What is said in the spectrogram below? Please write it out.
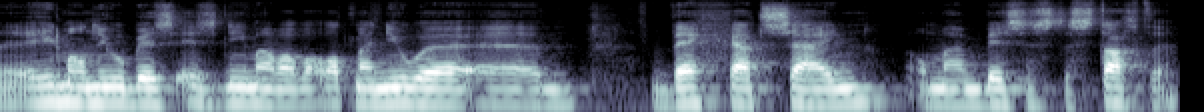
helemaal nieuw business is het niet, maar wat, wat mijn nieuwe ehm, weg gaat zijn om mijn business te starten.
